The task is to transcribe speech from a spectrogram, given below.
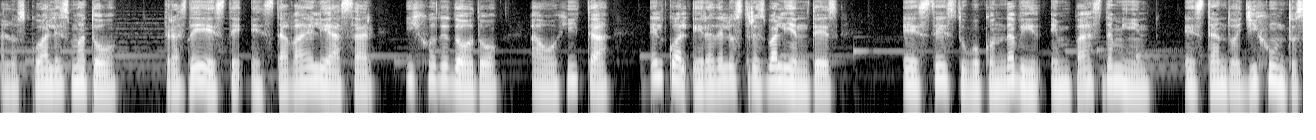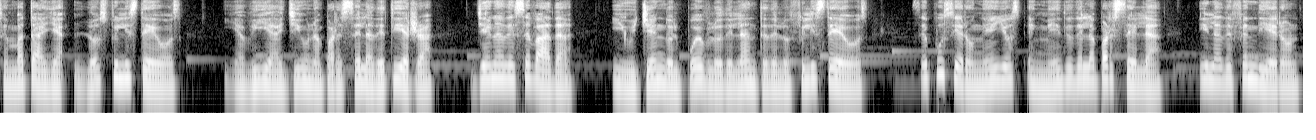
a los cuales mató. Tras de éste estaba Eleazar, hijo de Dodo, a el cual era de los tres valientes. Este estuvo con David en paz Damín, estando allí juntos en batalla los filisteos, y había allí una parcela de tierra llena de cebada, y huyendo el pueblo delante de los filisteos, se pusieron ellos en medio de la parcela y la defendieron,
